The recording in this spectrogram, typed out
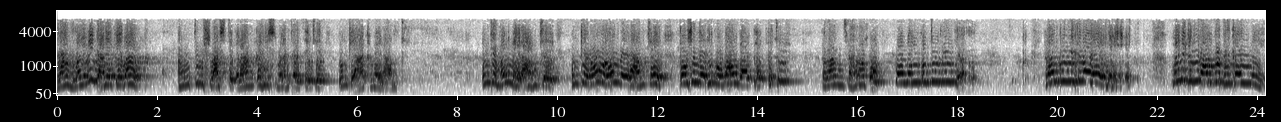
राम वन में जाने के बाद अंतिम श्वास तक राम का ही स्मरण करते थे। उनके आँख में राम थे। उनके मन में राम थे। उनके रोम रोम में राम थे। कौशल्या जी को बार बार कहते थे, राम जहाँ हो, वहाँ मेरे को दूर नहीं जाओ राम को देखना है। मैंने कभी राम को देखा ही नहीं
